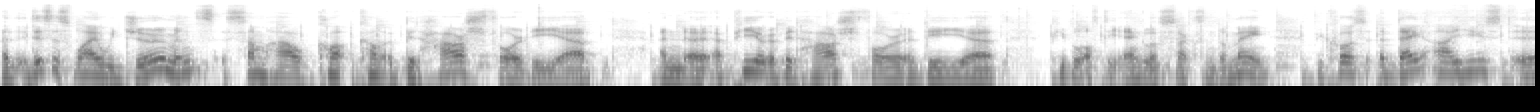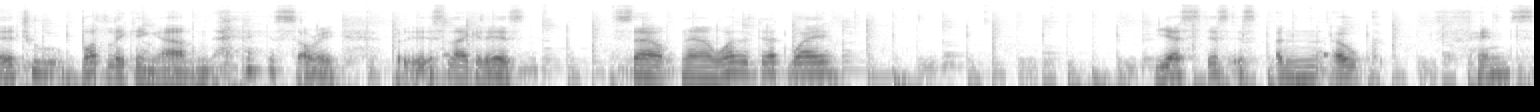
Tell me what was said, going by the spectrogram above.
Uh, this is why we Germans somehow co come a bit harsh for the uh, and uh, appear a bit harsh for the uh, people of the Anglo-Saxon domain because they are used uh, to butt licking. Um, sorry, but it is like it is. So now was it that way? Yes, this is an oak fence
